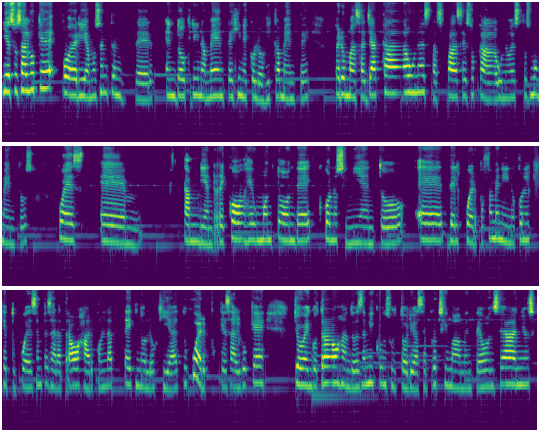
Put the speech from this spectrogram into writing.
y eso es algo que podríamos entender endocrinamente, ginecológicamente, pero más allá cada una de estas fases o cada uno de estos momentos, pues... Em, también recoge un montón de conocimiento eh, del cuerpo femenino con el que tú puedes empezar a trabajar con la tecnología de tu cuerpo, que es algo que yo vengo trabajando desde mi consultorio hace aproximadamente 11 años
